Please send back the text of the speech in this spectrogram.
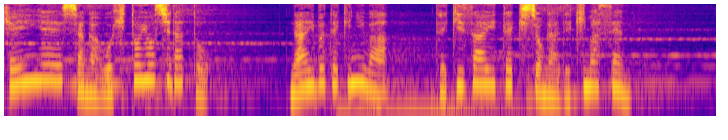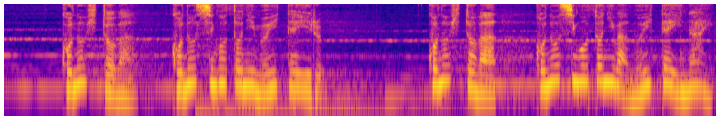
経営者がお人よしだと内部的には適材適所ができません。この人はこの仕事に向いている。この人はこの仕事には向いていない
